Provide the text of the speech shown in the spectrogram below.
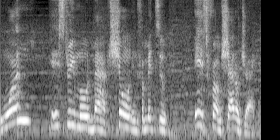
One history mode map shown in Famitsu is from Shadow Dragon.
